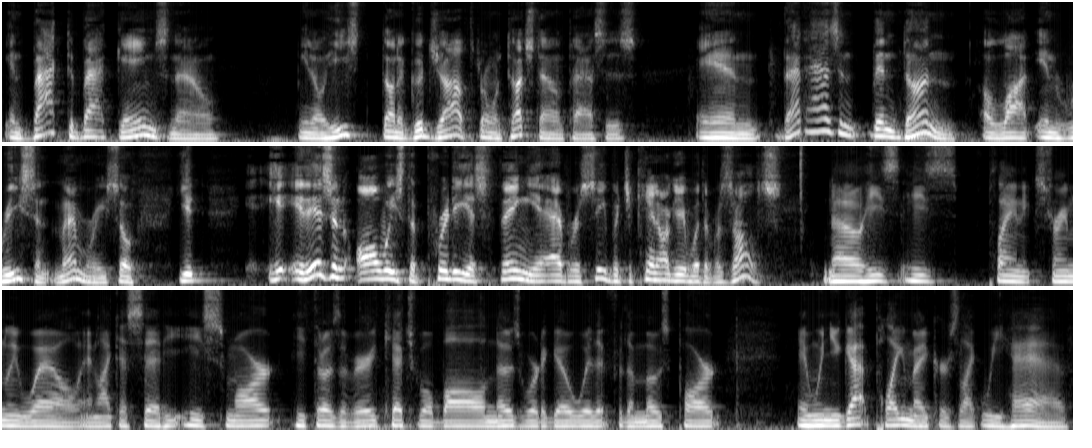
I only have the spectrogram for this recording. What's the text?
in back-to-back games now, you know, he's done a good job throwing touchdown passes, and that hasn't been done a lot in recent memory. So you it isn't always the prettiest thing you ever see, but you can't argue with the results. No, he's he's playing extremely well, and like I said, he, he's smart. He throws a very catchable ball, knows where to go with it for the most part. And when you got playmakers like we have,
